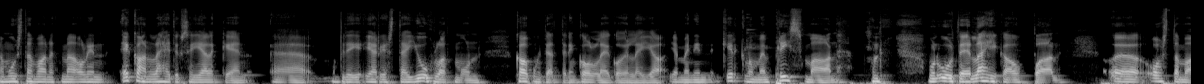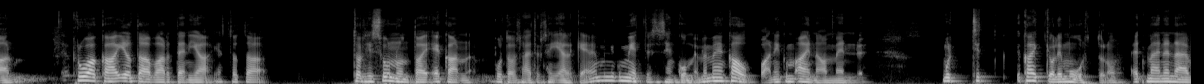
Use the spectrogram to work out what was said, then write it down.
Mä muistan vaan, että mä olin ekan lähetyksen jälkeen, mun piti järjestää juhlat mun kaupunkiteatterin kollegoille ja, ja menin Kirkkonummen Prismaan, mun, mun uuteen lähikauppaan, ostamaan ruokaa iltaa varten ja, ja tota, se oli siis sunnuntai ekan putouslähetyksen jälkeen. Mä niin miettinyt sen kummemmin. Mä menen kauppaan, niin kuin aina on mennyt. Mutta sitten kaikki oli muuttunut. Että mä en enää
